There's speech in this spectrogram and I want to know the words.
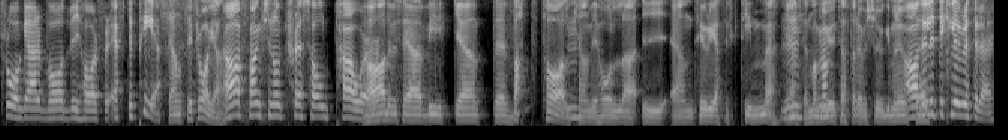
Frågar vad vi har för FTP. Känslig fråga. Ja, Functional Threshold Power. Ja, det vill säga vilket eh, watttal Mm. kan vi hålla i en teoretisk timme egentligen? Man brukar ju testa det över 20 minuter. Ja, det är lite klurigt det där.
